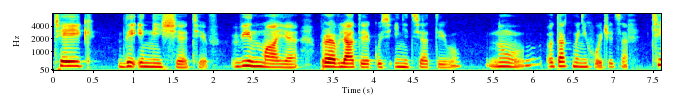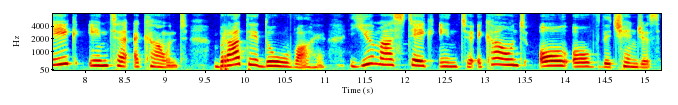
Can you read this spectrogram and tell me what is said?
take the initiative. Він має проявляти якусь ініціативу. Ну, отак мені хочеться. Take into account. Брати до уваги. You must take into account all of the changes.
